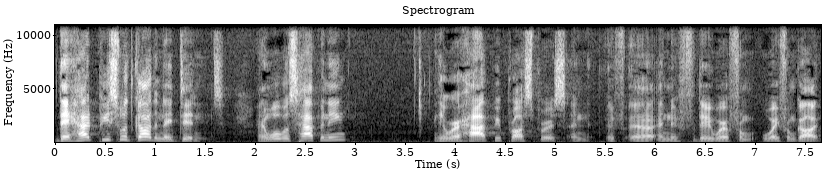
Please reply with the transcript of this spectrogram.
they had peace with God and they didn't. And what was happening? They were happy, prosperous, and if uh, and if they were from away from God,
